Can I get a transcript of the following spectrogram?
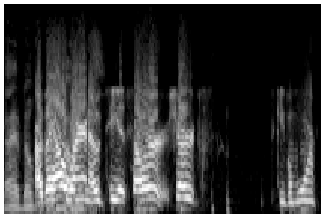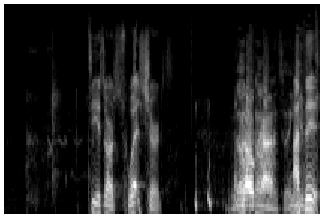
have no. Are they no all wearing. OTSR shirts to keep them warm? TSR sweatshirts. No Okay. comments. I think.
